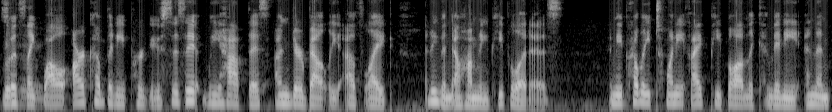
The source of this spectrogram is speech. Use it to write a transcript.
So mm-hmm. it's like mm-hmm. while our company produces it, we have this underbelly of like, I don't even know how many people it is. I mean, probably 25 people on the committee and then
